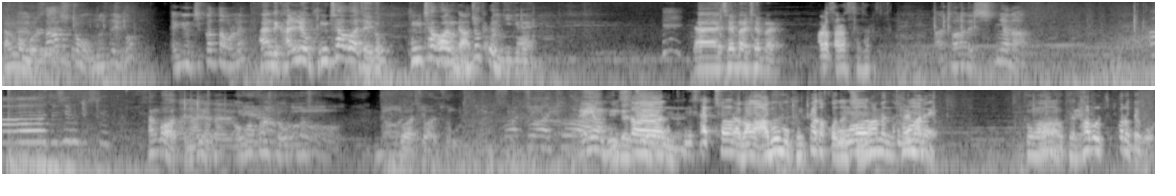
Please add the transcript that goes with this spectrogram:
딴건 모르겠어 싸가지 좀 없는데 이거? 애경 집 갔다 올래? 아 근데 갈려 궁 차고 하자 이거 궁 차고 하면 안 돼, 안 무조건 이기긴 해 야, 야 제발 제발 알았어, 알았어, 알았어. 아 저런데 10년아. 어 조심 조심. 산 거 아니 같은데 아니 나 어그로 풀어줄게 어그로 풀어줄게. 좋아 좋아 좋아 좋아 좋아 좋아. A형 궁 일단, 궁 4초 야, 막 아무무 궁 빠졌거든. 지금 공원, 하면 공원. 할만해. 궁어 어, 그냥 탑으로 추가로 되고.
